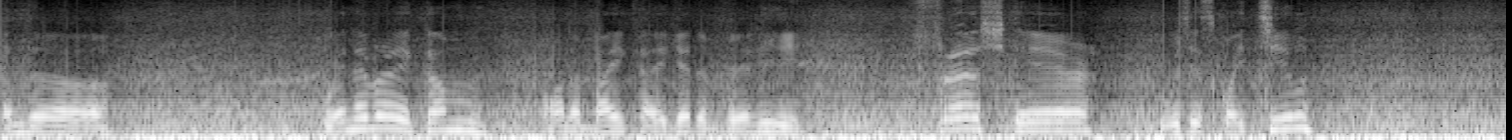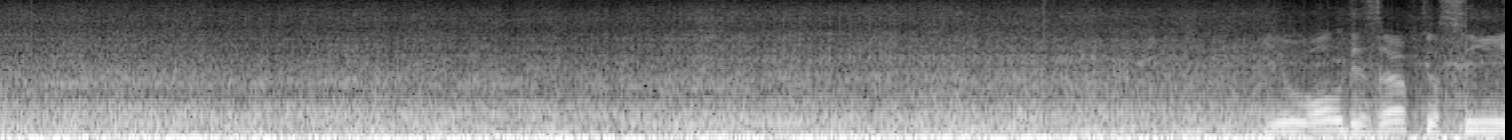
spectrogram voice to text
And uh, whenever I come on a bike, I get a very fresh air which is quite chill. You all deserve to see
